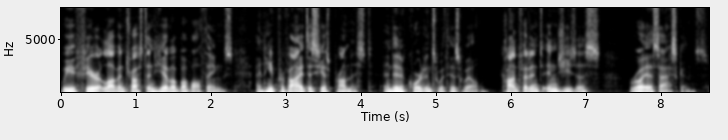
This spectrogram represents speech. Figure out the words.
We fear, love, and trust in Him above all things, and He provides as He has promised and in accordance with His will. Confident in Jesus, Roy S. Askins.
